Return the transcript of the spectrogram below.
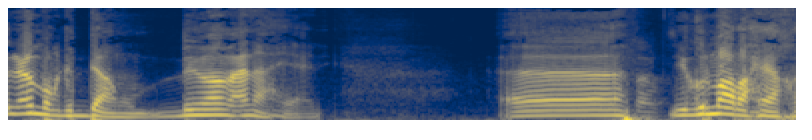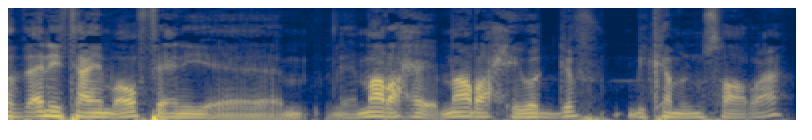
العمر قدامهم بما معناه يعني. آه يقول ما راح ياخذ any time off يعني آه ما راح ما راح يوقف بيكمل مصارعه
